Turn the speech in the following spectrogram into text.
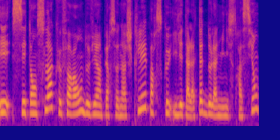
Et c'est en cela que Pharaon devient un personnage clé parce qu'il est à la tête de l'administration.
